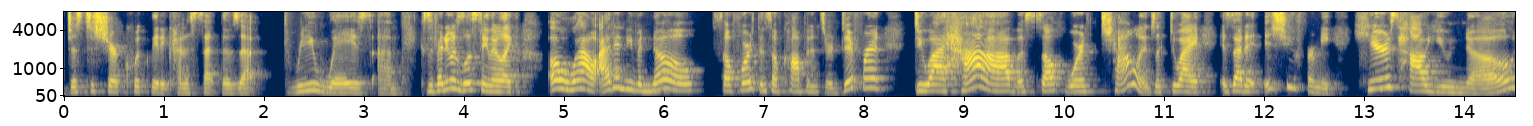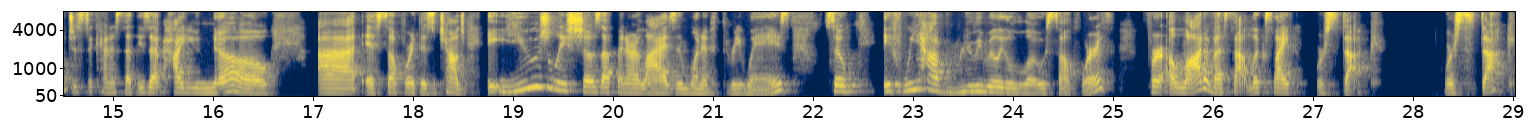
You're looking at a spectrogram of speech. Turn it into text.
just to share quickly to kind of set those up, three ways. Because um, if anyone's listening, they're like, oh, wow, I didn't even know self worth and self confidence are different. Do I have a self worth challenge? Like, do I, is that an issue for me? Here's how you know, just to kind of set these up, how you know uh, if self worth is a challenge. It usually shows up in our lives in one of three ways. So if we have really, really low self worth, for a lot of us, that looks like we're stuck. We're stuck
